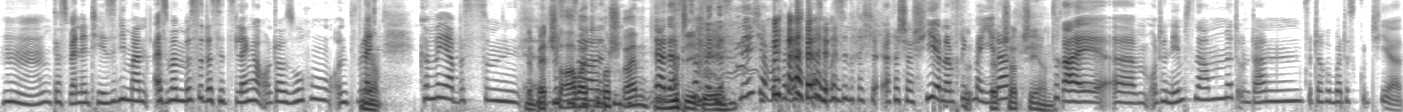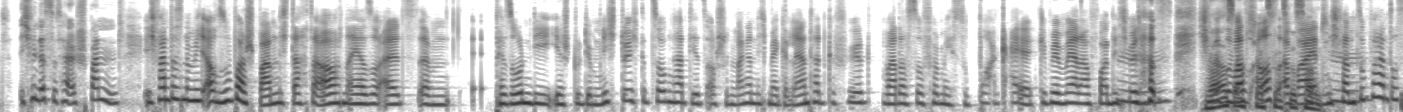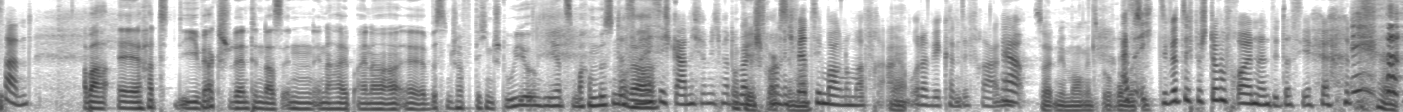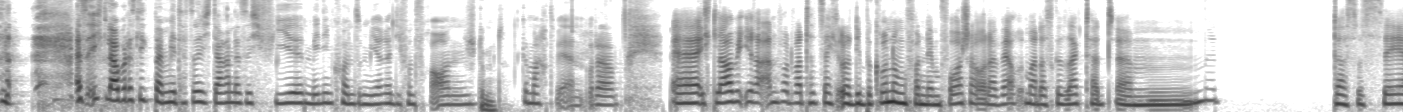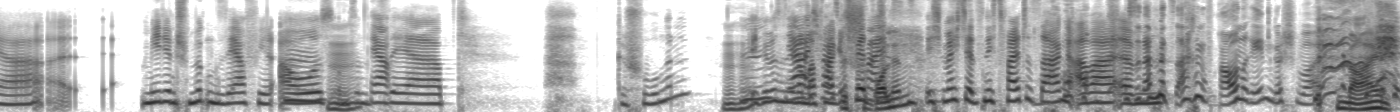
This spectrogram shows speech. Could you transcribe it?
Hm, das wäre eine These, die man, also man müsste das jetzt länger untersuchen und vielleicht Ja. können wir ja bis zum Eine Bachelorarbeit drüber schreiben? Ja, das Idee. zumindest nicht, aber vielleicht so ein bisschen recher- recherchieren. Dann bringt mal jeder drei ähm, Unternehmensnamen mit und dann wird darüber diskutiert. Ich finde das total spannend. Ich fand das nämlich auch super spannend. Ich dachte auch, naja, so als ähm, Person, die ihr Studium nicht durchgezogen hat, die jetzt auch schon lange nicht mehr gelernt hat, gefühlt, war das so für mich so, boah, geil, gib mir mehr davon. Ich will Mhm. das, ich will ist sowas ausarbeiten. Ich fand Mhm. super interessant. Aber äh, hat die Werkstudentin das in, innerhalb einer äh, wissenschaftlichen Studie irgendwie jetzt machen müssen? Das oder weiß ich gar nicht, wir haben nicht mehr drüber Okay, ich gesprochen. sie Ich werde sie morgen nochmal fragen. Ja. Oder wir können sie fragen. Ja. sollten wir morgen ins Büro Also müssen? ich- Sie wird sich bestimmt freuen, wenn sie das hier hört. Also ich glaube, das liegt bei mir tatsächlich daran, dass ich viel Medien konsumiere, die von Frauen Stimmt. gemacht werden. Oder Äh, ich glaube, ihre Antwort war tatsächlich, oder die Begründung von dem Forscher oder wer auch immer das gesagt hat, ähm, dass es sehr, äh, Medien schmücken sehr viel aus Mhm. und sind Ja. sehr geschwungen. Mhm. Ich- Wir müssen sie Ja, nochmal fragen. Geschwollen? ich möchte jetzt nichts Falsches sagen, aber Willst du ähm, damit sagen, Frauen reden geschwollen? Nein.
